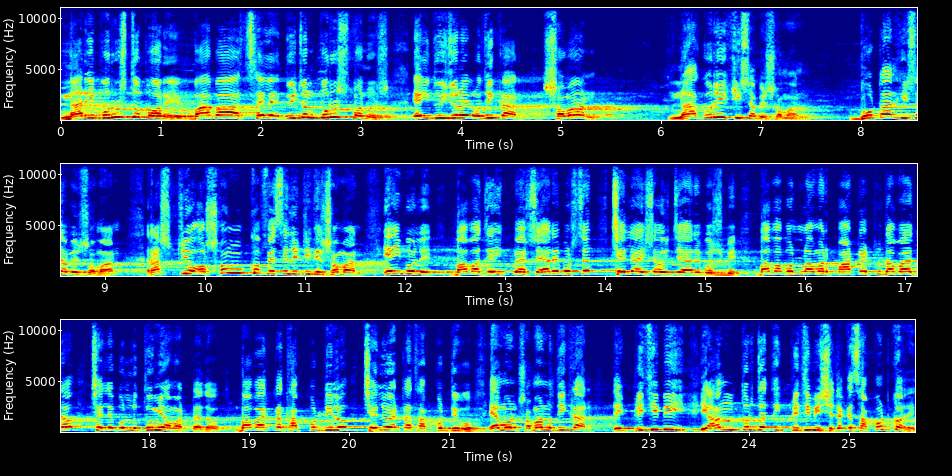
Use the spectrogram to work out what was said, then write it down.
নারী পুরুষ তো পরে, বাবা, ছেলে, দুইজন পুরুষ মানুষ, এই দুইজনের অধিকার সমান, নাগরিক হিসাবে সমান। ভোটার হিসাবে সমান, রাষ্ট্রীয় অসংখ্য ফ্যাসিলিটিতে সমান। এই বলে বাবা যেই চেয়ারে বসছেন, ছেলে আইসা ওই চেয়ারে বসবে। বাবা বলল, আমার পাটা একটু দাবায় দাও। ছেলে বলল, তুমি আমারটা দাও। বাবা একটা থাপ্পড় দিল, ছেলেও একটা থাপ্পড় দিব। এমন সমান অধিকার এই পৃথিবী, এই আন্তর্জাতিক পৃথিবী সেটাকে সাপোর্ট করে?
